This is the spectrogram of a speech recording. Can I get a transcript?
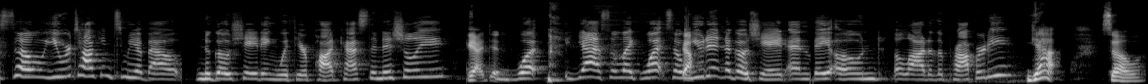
so you were talking to me about negotiating with your podcast initially. Yeah, I did. What? Yeah. So like what? So Yeah. you didn't negotiate, and they owned a lot of the property. Yeah. So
